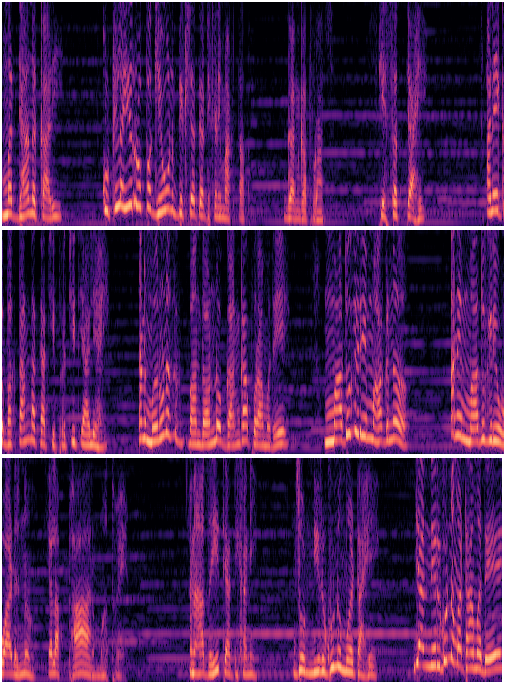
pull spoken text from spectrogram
मध्यान्ह काळी कुठलंही रूप घेऊन भिक्षा त्या ठिकाणी मागतात. गाणगापुराचं. हे सत्य आहे. अनेक भक्तांना त्याची प्रचिती आली आहे. आणि म्हणूनच बांधवांनो गाणगापुरामध्ये माधुगिरी मागणं आणि माधुगिरी वाढणं याला फार महत्त्व आहे. आणि आजही त्या ठिकाणी जो निर्गुण मठ आहे ज्या निर्गुण मठामध्ये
